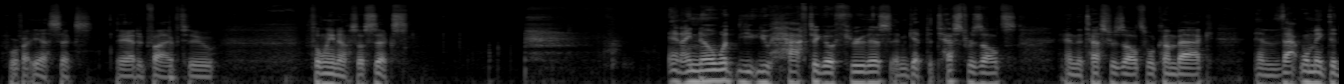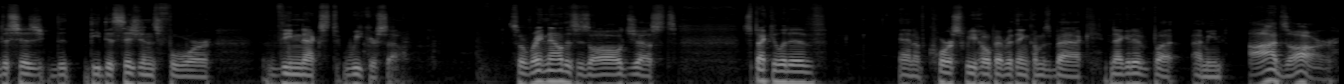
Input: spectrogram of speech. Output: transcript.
four, five. Yeah, six. They added five to Foligno, so six. And I know what you, you have to go through this and get the test results and the test results will come back, and that will make the decision the, the decisions for the next week or so. So right now, this is all just speculative, and of course, we hope everything comes back negative. But I mean, odds are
